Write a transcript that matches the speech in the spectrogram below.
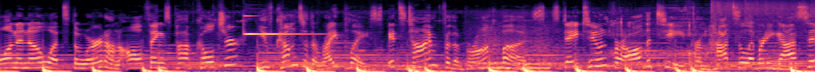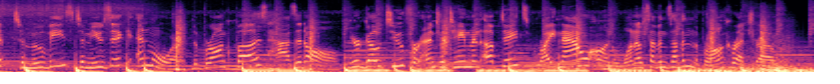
Want to know what's the word on all things pop culture? You've come to the right place. It's time for the Bronc Buzz. Stay tuned for all the tea from hot celebrity gossip to movies to music and more. The Bronc Buzz has it all. Your go to for entertainment updates right now on 1077 The Bronc Retro.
